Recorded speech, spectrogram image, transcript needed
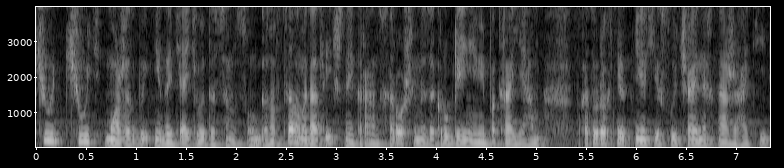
чуть-чуть, может быть, не дотягивают до Samsung, но в целом это отличный экран с хорошими закруглениями по краям, в которых нет никаких случайных нажатий.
